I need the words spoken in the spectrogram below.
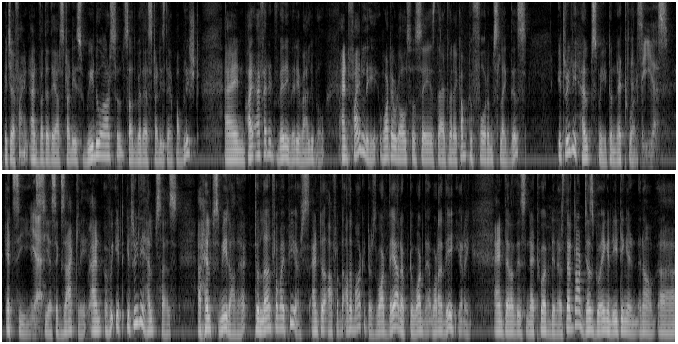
which I find, and whether they are studies we do ourselves or whether studies they are published. And I, I find it very, very valuable. And finally, what I would also say is that when I come to forums like this, it really helps me to network. At CES. At CES, yeah. yes, exactly. Right. And it, it really helps us uh, helps me rather to learn from my peers and to, uh, from the other marketers what they are up to, what they, what are they hearing, and there are these network dinners. They're not just going and eating, and you know, uh,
